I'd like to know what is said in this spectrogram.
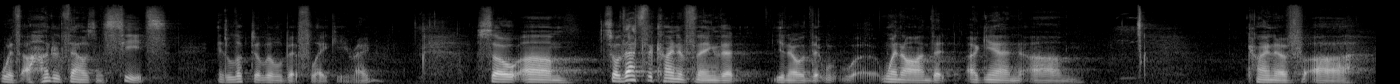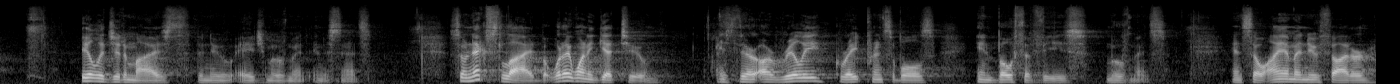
with 100,000 seats, it looked a little bit flaky, right? So, um, so that's the kind of thing that you know, that w- went on that, again, um, kind of uh, illegitimized the New Age movement in a sense. So, next slide, but what I want to get to is there are really great principles in both of these movements. And so I am a new thoughter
